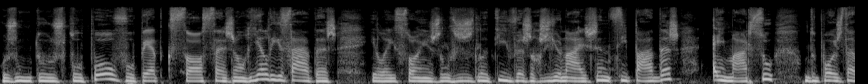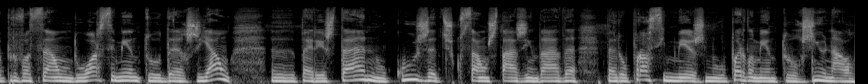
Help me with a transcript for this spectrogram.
O Juntos pelo Povo pede que só sejam realizadas eleições legislativas regionais antecipadas em março, depois da aprovação do orçamento da região eh, para este ano, cuja discussão está agendada para o próximo mês no Parlamento Regional.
